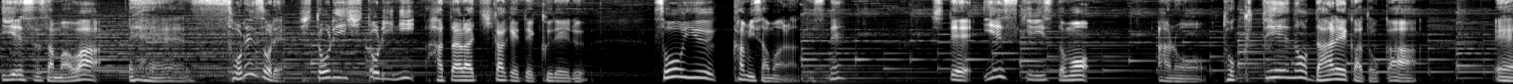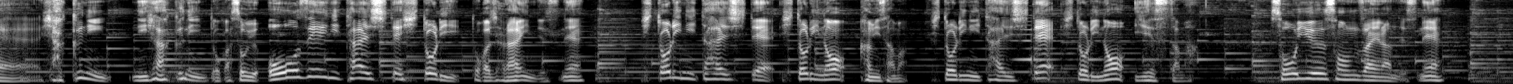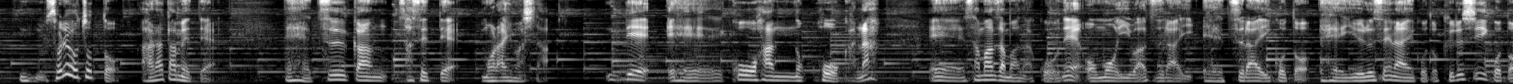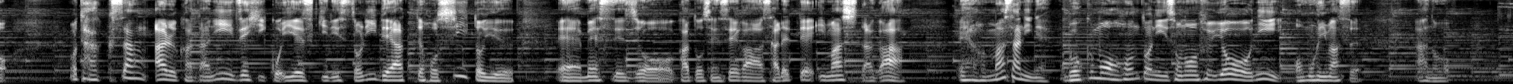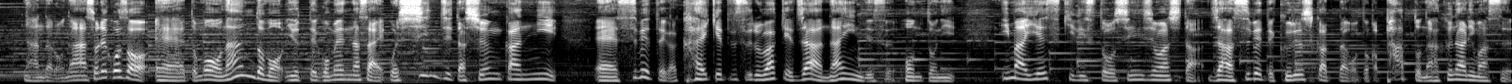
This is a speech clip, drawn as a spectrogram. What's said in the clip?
イエス様は、えー、それぞれ一人一人に働きかけてくれるそういう神様なんですね。してイエス・キリストもあの特定の誰かとか、えー、100人200人とかそういう大勢に対して1人とかじゃないんですね。一人に対して一人の神様。一人に対して一人のイエス様。そういう存在なんですね、それをちょっと改めて、えー痛感させてもらいました。で、えー後半の方かな。さまざまなこうね思い煩い、えー辛いこと、えー許せないこと苦しいこともうたくさんある方にぜひこうイエス・キリストに出会ってほしいという、えーメッセージを加藤先生がされていましたが、えーまさにね僕も本当にそのように思います。あのなんだろうなそれこそ、えー、ともう何度も言ってごめんなさい。これ信じた瞬間に、えー、全てが解決するわけじゃないんです。本当に。今イエス・キリストを信じました。じゃあ全て苦しかったことがパッとなくなります。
